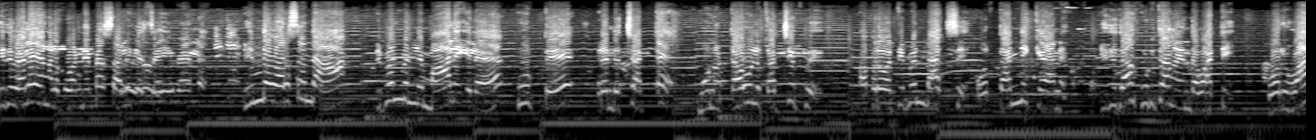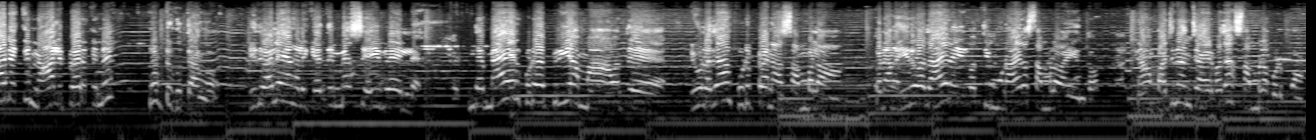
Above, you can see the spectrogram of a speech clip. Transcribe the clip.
இது வேலை எங்களுக்கு ஒண்ணுமே சலுகை செய்யவே இல்லை. இந்த வருஷம் தான் ரிப்பன் மாலையில கூப்பிட்டு ரெண்டு சட்டை மூணு டவுல் கச்சிப்பு அப்புறம் ஒரு டிபன் பாக்ஸ் ஒரு தண்ணி கேனு இதுதான் கொடுத்தாங்க இந்த வாட்டி. ஒரு வார்டுக்கு நாலு பேருக்குன்னு கூப்பிட்டு கொடுத்தாங்க. இதுவரை எங்களுக்கு எதுவுமே செய்யவே இல்லை. இந்த மேயர் கூட பிரியம்மா வந்து இவ்வளவுதான் கொடுப்பேன் நான் சம்பளம். இப்ப நாங்க இருபதாயிரம் இருபத்தி மூணாயிரம் சம்பளம் வாங்கியிருந்தோம். நாங்க பதினஞ்சாயிரம் ரூபாய் தான் சம்பளம் கொடுப்போம்.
